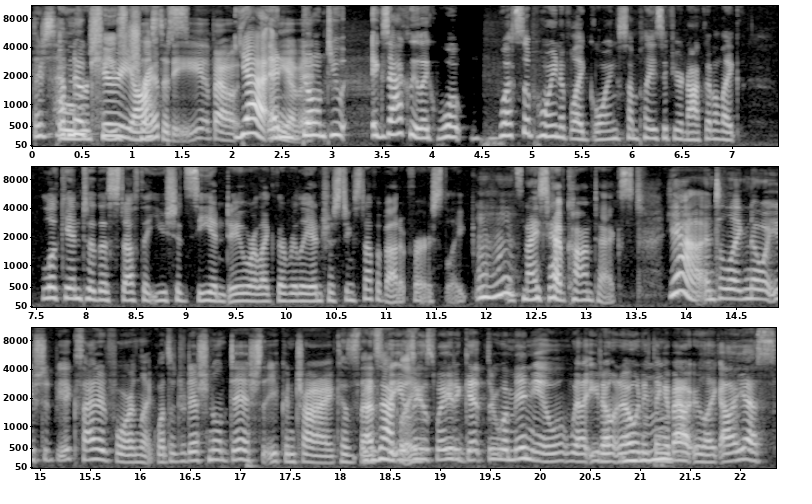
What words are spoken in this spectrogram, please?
They just have no curiosity about yeah and don't do exactly like what what's the point of like going someplace if you're not gonna like look into the stuff that you should see and do or like the really interesting stuff about it first like Mm-hmm. it's nice to have context Yeah, and to like know what you should be excited for and like what's a traditional dish that you can try because that's Exactly. the easiest way to get through a menu that you don't know anything about. You're like, oh yes,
